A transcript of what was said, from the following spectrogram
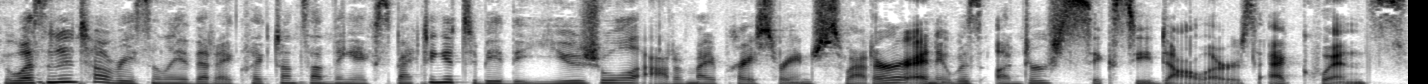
It wasn't until recently that I clicked on something expecting it to be the usual out of my price range sweater, and it was under $60 at Quince.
